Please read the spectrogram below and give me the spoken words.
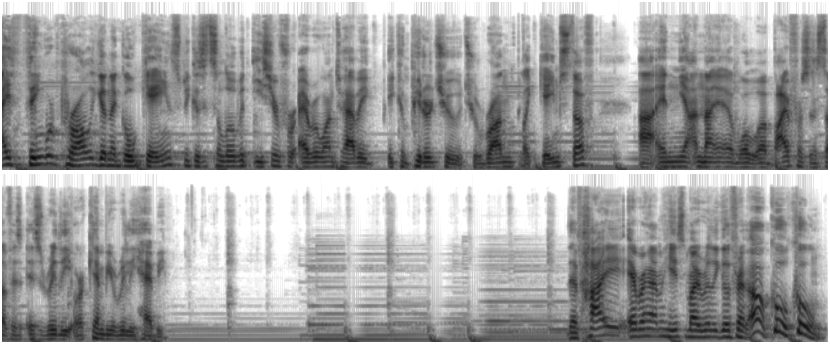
I think we're probably gonna go games because it's a little bit easier for everyone to have a, a computer to to run like game stuff. Uh, and yeah, well, uh, Bifrost and stuff is, is really or can be really heavy. The hi Abraham, he's my really good friend. Oh, cool, cool.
